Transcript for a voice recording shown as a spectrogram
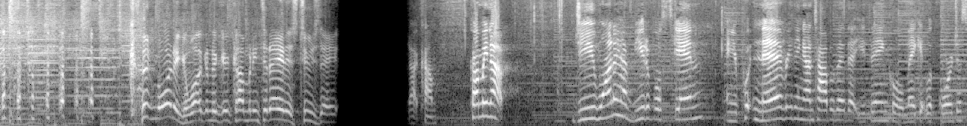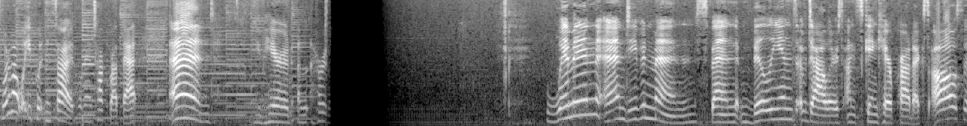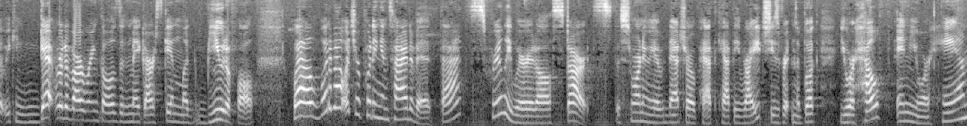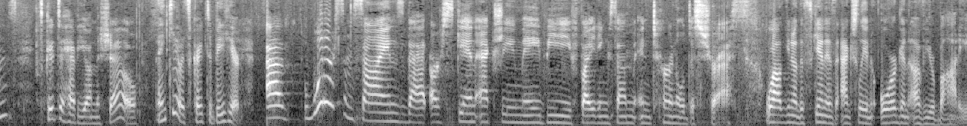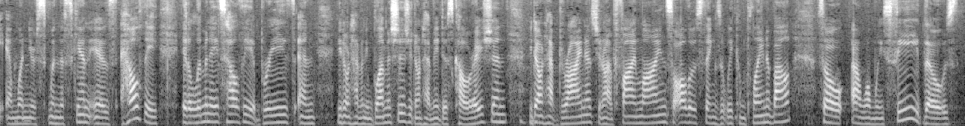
Good morning and welcome to Good Company today. It is Tuesday. Com. Coming up, do you want to have beautiful skin and you're putting everything on top of it that you think will make it look gorgeous? What about what you put inside? We're going to talk about that. And you've heard, heard Women and even men spend billions of dollars on skincare products, all so that we can get rid of our wrinkles and make our skin look beautiful. Well, what about what you're putting inside of it? That's really where it all starts. This morning we have naturopath Kathy Wright. She's written the book, Your Health in Your Hands. It's good to have you on the show. Thank you. It's great to be here. Uh, what are some signs that our skin actually may be fighting some internal distress? Well, you know, the skin is actually an organ of your body, and when, you when the skin is healthy, it eliminates healthy, it breathes, and you don't have any blemishes, you don't have any discoloration, you don't have dryness, you don't have fine lines, all those things that we complain about. So uh, when we see those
